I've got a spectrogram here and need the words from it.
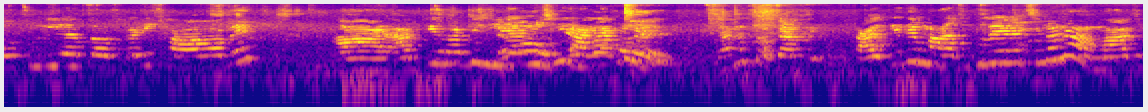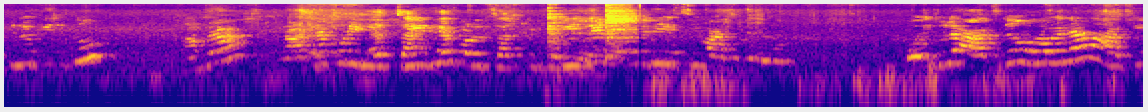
কচুরি আর তরকারি খাওয়া হবে। আর আজকে ভাবছি নিরামিষই রান্না করব জানো তো কালকে যে মাছগুলো এনেছিল না মাছগুলো কিন্তু আমরা রান্না করি ফ্রিজে রেখে দিয়েছি মাছগুলো। ওইগুলো আজকেও হবে না আজকে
